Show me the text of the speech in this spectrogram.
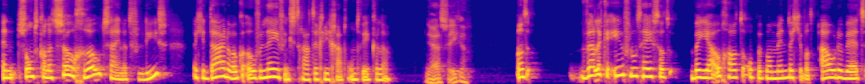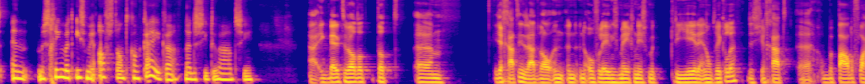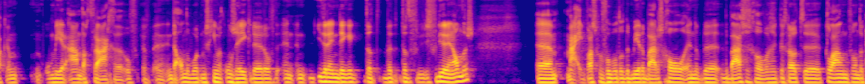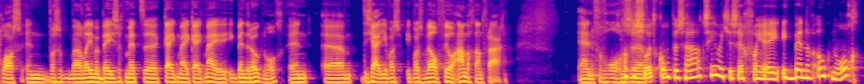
En soms kan het zo groot zijn, het verlies, dat je daardoor ook een overlevingsstrategie gaat ontwikkelen. Ja, zeker. Want welke invloed heeft dat bij jou gehad op het moment dat je wat ouder werd en misschien met iets meer afstand kan kijken naar de situatie? Nou, ik merkte wel dat, dat ehm, je gaat inderdaad wel een, een, een overlevingsmechanisme creëren en ontwikkelen. Dus je gaat eh, op bepaalde vlakken om meer aandacht vragen. Of, eh, en de ander wordt misschien wat onzekerder. Of, en, en iedereen denk ik dat dat is voor iedereen anders. Ehm, maar ik was bijvoorbeeld op de middelbare school en op de, de basisschool was ik de grote clown van de klas. En was ik alleen maar bezig met eh, kijk mij, kijk mij. Ik ben er ook nog. En ehm, dus ja, je was, ik was wel veel aandacht aan het vragen. En vervolgens. Als een eh, soort compensatie, want je zegt van, jee, ik ben er ook nog.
